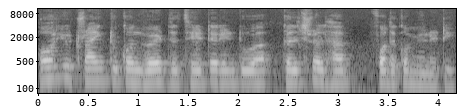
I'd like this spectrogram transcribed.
how are you trying to convert the theatre into a cultural hub for the community?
